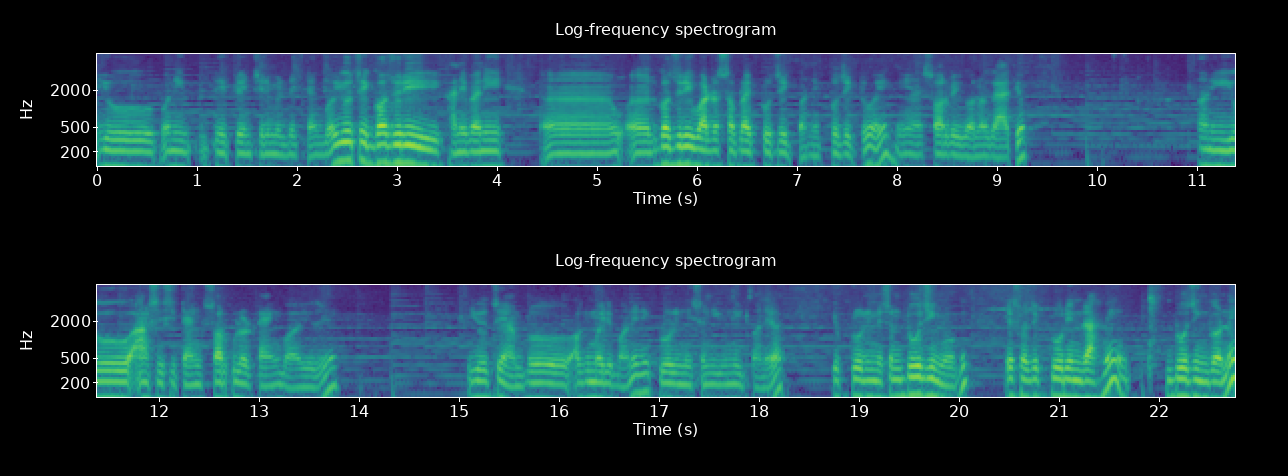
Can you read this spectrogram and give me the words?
यो पनि त्यही प्लेन सेडिमेन्टेसन ट्याङ्क भयो। यो चाहिँ गजुरी खानेपानी गजुरी वाटर सप्लाई प्रोजेक्ट भन्ने प्रोजेक्ट हो है? यहाँ सर्वे गर्न गएको थियो। अनि यो आरसिसी ट्याङ्क सर्कुलर ट्याङ्क भयो यो चाहिँ। यो चाहिँ हाम्रो अघि मैले भनेँ नि क्लोरिनेसन युनिट भनेर। यो क्लोरिनेसन डोजिङ हो कि? यसमा चाहिँ क्लोरिन राख्ने डोजिङ गर्ने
